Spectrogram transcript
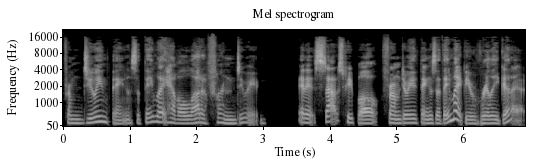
from doing things that they might have a lot of fun doing. And it stops people from doing things that they might be really good at.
